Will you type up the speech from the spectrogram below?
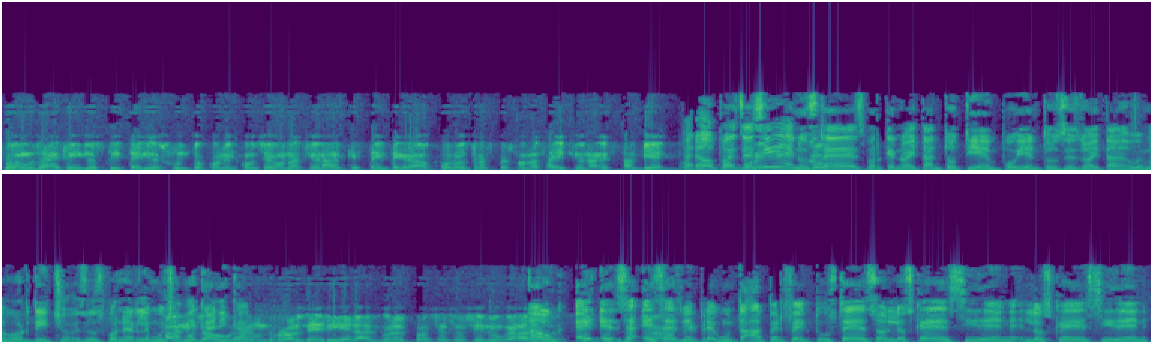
Vamos a definir los criterios junto con el Consejo Nacional, que está integrado por otras personas adicionales también. Pero pues deciden ustedes porque no hay tanto tiempo y entonces no hay tan, mejor dicho, eso es ponerle mucha vamos mecánica. Vamos a jugar un rol de liderazgo en el proceso sin lugar a dudas. Eh, esa, es mi pregunta. Ah, perfecto. Ustedes son los que deciden, los que deciden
